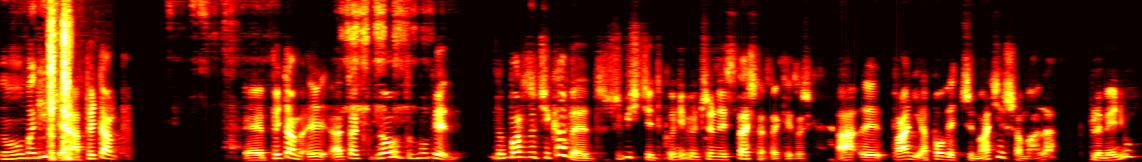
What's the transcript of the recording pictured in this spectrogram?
No, magiczne. Ja pytam, e, pytam, e, a tak, no to mówię, no bardzo ciekawe, rzeczywiście, tylko nie wiem, czy nie stać na takie coś. A e, pani, a powiedz, czy macie szamana w plemieniu?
